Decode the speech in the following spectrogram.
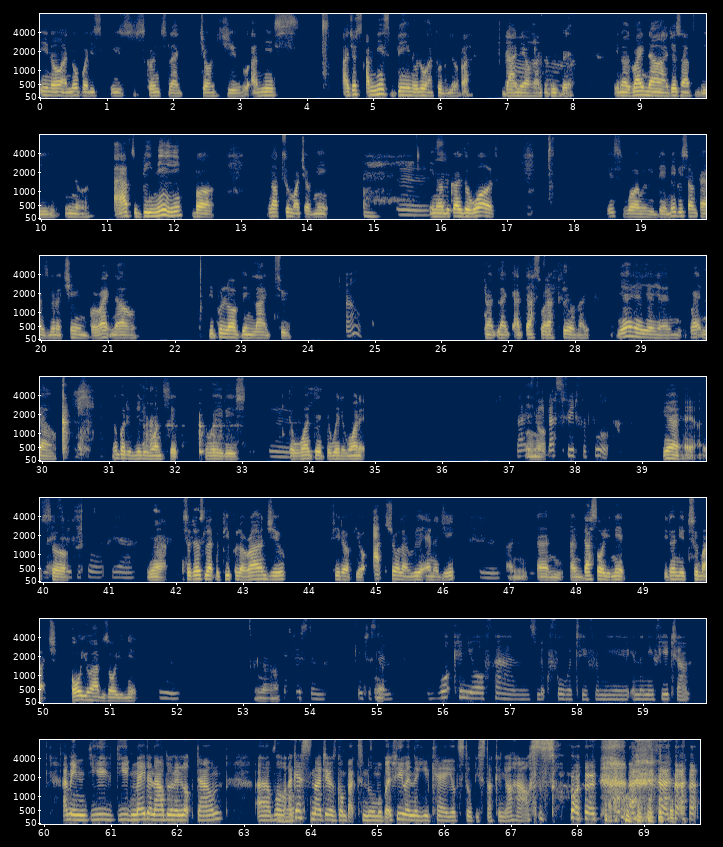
you know, and nobody's is going to like judge you. I miss. I just I miss being Oluwatobiloba, Daniel, and Bibe. You know, right now I just have to be. You know, I have to be me, but not too much of me. Mm. You know, because the world this world we did, maybe sometimes it's gonna change, but right now, people love being lied to. Oh. like that's what I feel like. Yeah, yeah, yeah, yeah. Right now, nobody really wants it the way it is. Mm. They want it the way they want it. That is deep. That's food for thought. Yeah, yeah. That so, yeah. Yeah. So just let the people around you feed off your actual and real energy mm. and and and that's all you need. You don't need too much. All you have is all you need. Mm. Yeah. Interesting. Interesting. Yeah. What can your fans look forward to from you in the near future? I mean, you you made an album in lockdown. Uh, well, mm-hmm. I guess Nigeria's gone back to normal, but if you're in the UK, you'd still be stuck in your house. So,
